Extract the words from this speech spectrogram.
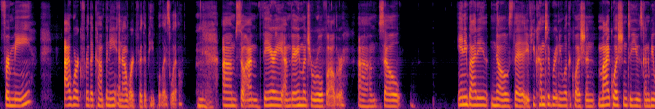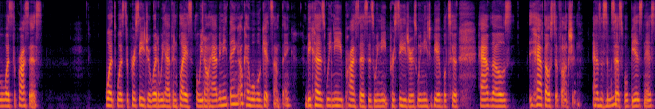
for me, I work for the company and I work for the people as well. Mm-hmm. Um, so I'm very, I'm very much a rule follower. Um, so anybody knows that if you come to Brittany with a question, my question to you is going to be, well, what's the process? What, what's the procedure? What do we have in place? Oh, we don't have anything? Okay, well, we'll get something because we need processes, we need procedures, we need to be able to have those have those to function as mm-hmm. a successful business.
